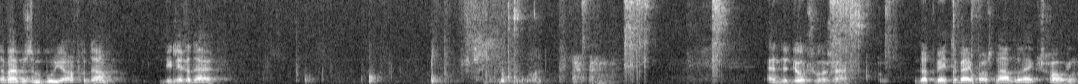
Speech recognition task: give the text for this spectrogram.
En we hebben zijn boeien afgedaan. Die liggen daar. En de doodsoorzaak? Dat weten wij pas na de lijkschouwing.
